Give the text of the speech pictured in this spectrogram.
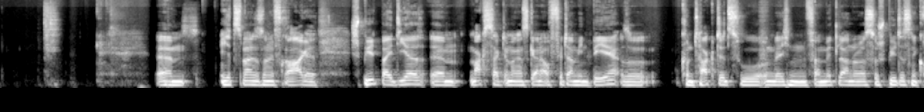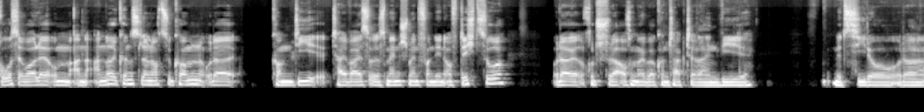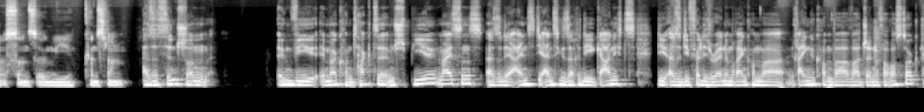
Ähm, jetzt mal so eine Frage. Spielt bei dir, ähm, Max sagt immer ganz gerne auch Vitamin B, also Kontakte zu irgendwelchen Vermittlern oder so, spielt das eine große Rolle, um an andere Künstler noch zu kommen? Oder kommen die teilweise oder das Management von denen auf dich zu? Oder rutscht du da auch immer über Kontakte rein, wie mit Sido oder sonst irgendwie Künstlern? Also es sind schon irgendwie immer Kontakte im Spiel meistens. Also der eins, die einzige Sache, die gar nichts, die, also die völlig random reinkommen war, reingekommen war, war Jennifer Rostock.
